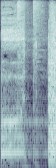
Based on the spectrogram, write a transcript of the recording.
Put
